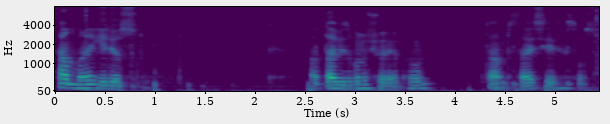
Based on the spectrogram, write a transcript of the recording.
Tam buraya geliyorsun. Hatta biz bunu şöyle yapalım. Tamam sadece CSS olsun.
